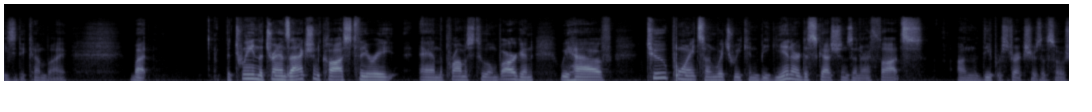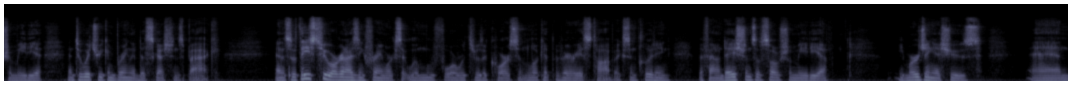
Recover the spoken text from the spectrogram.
easy to come by. But between the transaction cost theory and the promise tool and bargain, we have two points on which we can begin our discussions and our thoughts on the deeper structures of social media and to which we can bring the discussions back. And it's with these two organizing frameworks that we'll move forward through the course and look at the various topics, including the foundations of social media, emerging issues, and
